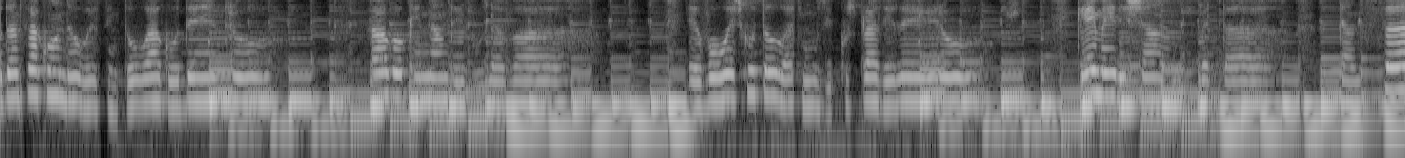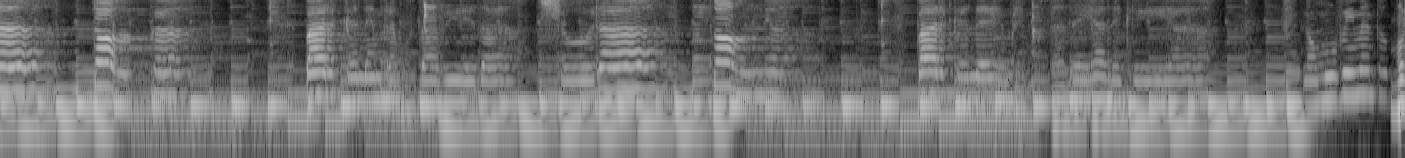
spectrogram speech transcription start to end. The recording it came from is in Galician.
Vou dançar quando eu sinto algo dentro, algo que não devo levar. Eu vou escutar as músicos brasileiros que me deixam libertar. Dança,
